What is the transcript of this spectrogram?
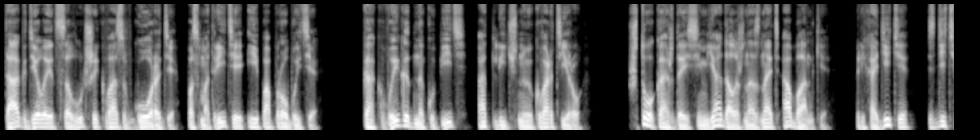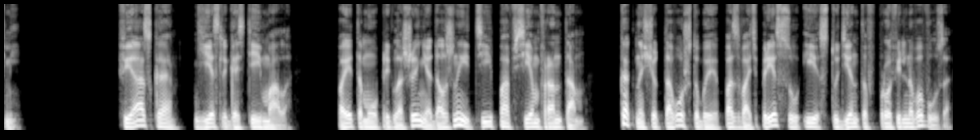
Так делается лучший квас в городе. Посмотрите и попробуйте. Как выгодно купить отличную квартиру. Что каждая семья должна знать о банке? Приходите с детьми. Фиаско, если гостей мало. Поэтому приглашения должны идти по всем фронтам. Как насчет того, чтобы позвать прессу и студентов профильного вуза?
